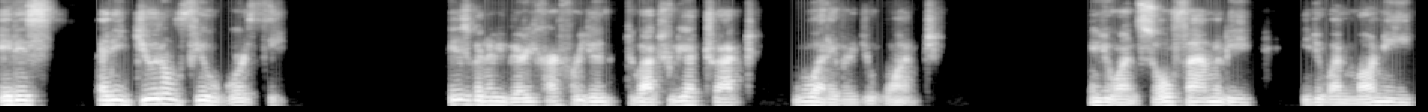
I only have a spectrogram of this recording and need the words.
it is that you don't feel worthy it is going to be very hard for you to actually attract whatever you want. And you want soul family, you want money,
